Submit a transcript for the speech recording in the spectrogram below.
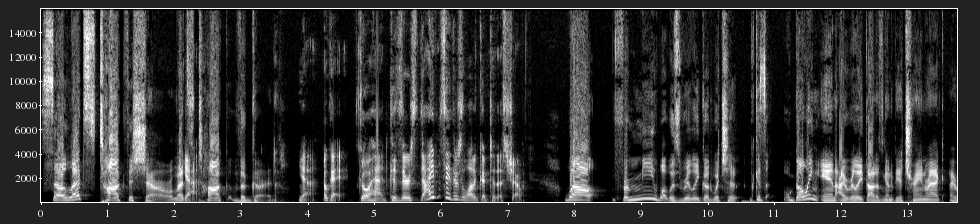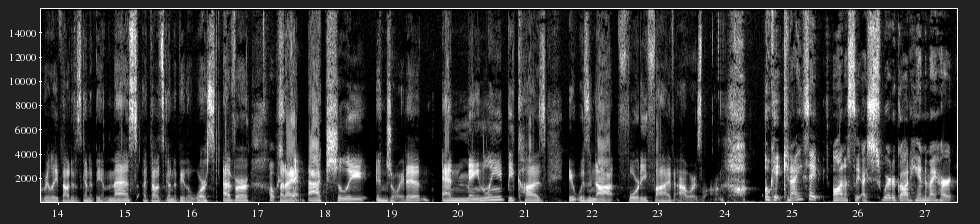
So let's talk the show. Let's Yeah. talk the good. Yeah. Okay. Go ahead cuz there's I'd say there's a lot of good to this show. Well, for me, what was really good, which uh, because going in, I really thought it was going to be a train wreck. I really thought it was going to be a mess. I thought it was going to be the worst ever. Oh, but I actually enjoyed it, and mainly because it was not forty-five hours long. Okay, can I say honestly, I swear to God, hand to my heart,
